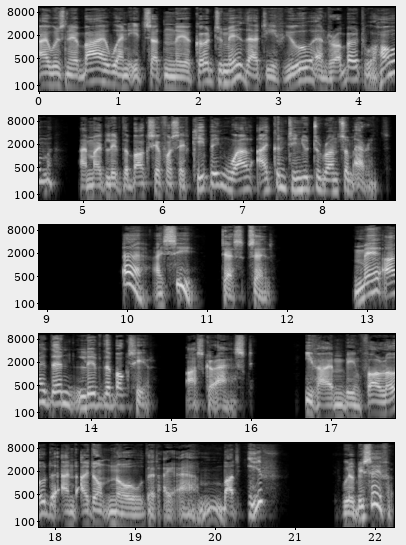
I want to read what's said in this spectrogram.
I was nearby when it suddenly occurred to me that if you and Robert were home, I might leave the box here for safekeeping while I continued to run some errands. Ah, I see, Tess said. May I then leave the box here? Oscar asked. If I am being followed, and I don't know that I am, but if, it will be safer.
